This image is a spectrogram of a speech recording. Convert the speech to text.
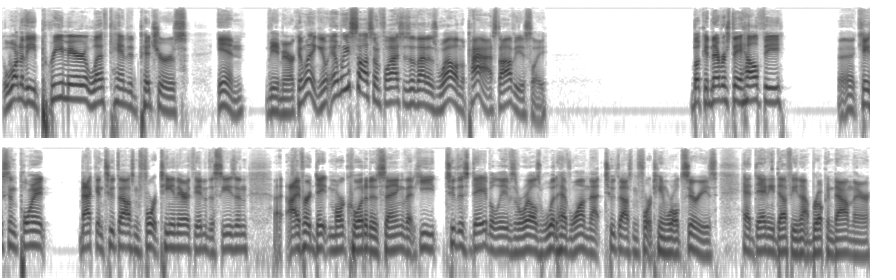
One of the premier left-handed pitchers in the American League. And we saw some flashes of that as well in the past, obviously. But could never stay healthy. Uh, case in point, back in 2014, there at the end of the season, I've heard Dayton Moore quoted as saying that he, to this day, believes the Royals would have won that 2014 World Series had Danny Duffy not broken down there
